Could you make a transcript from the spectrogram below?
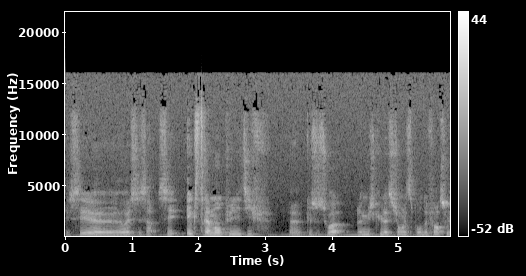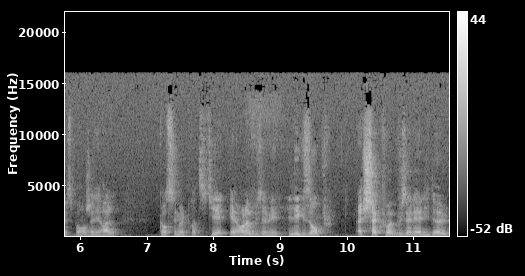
et c'est euh, ouais, ça. C'est extrêmement punitif, euh, que ce soit la musculation, les sports de force ou les sports en général, quand c'est mal pratiqué. Et alors là, vous avez l'exemple à chaque fois que vous allez à Lidl.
